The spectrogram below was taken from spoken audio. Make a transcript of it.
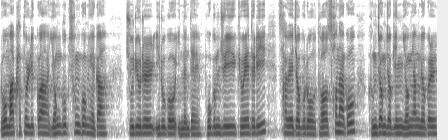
로마 가톨릭과 영국 성공회가 주류를 이루고 있는데 복음주의 교회들이 사회적으로 더 선하고 긍정적인 영향력을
